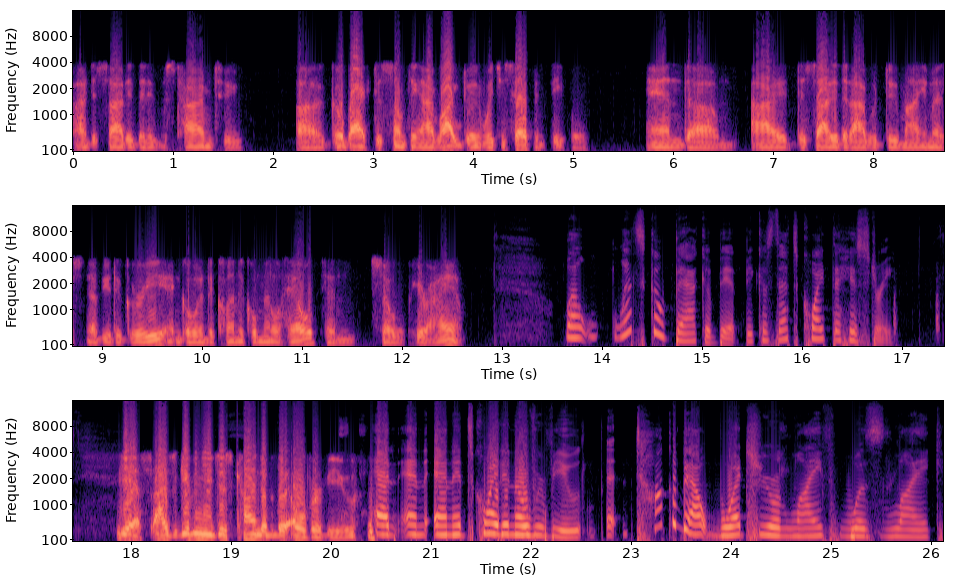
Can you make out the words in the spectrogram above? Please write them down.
I decided that it was time to uh, go back to something I like doing, which is helping people and um, I decided that I would do my MSW degree and go into clinical mental health, and so here I am. Well, let's go back a bit because that's quite the history. Yes, I was giving you just kind of the overview. and and and it's quite an overview. Uh, talk about what your life was like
